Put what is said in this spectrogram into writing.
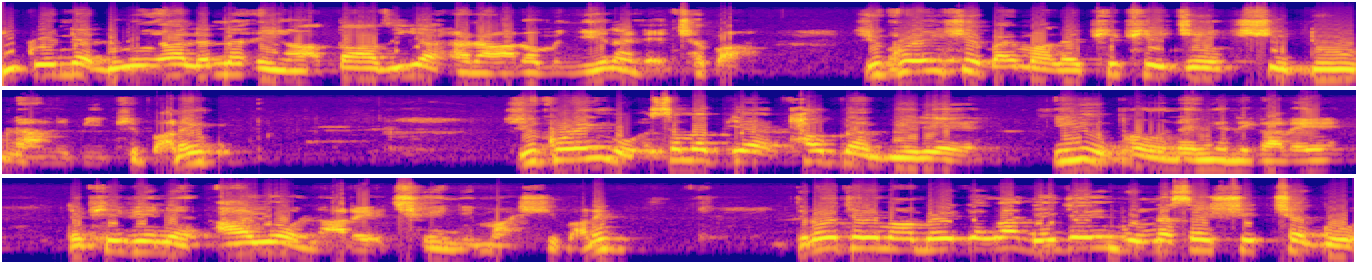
ယူကရိန်းနဲ့လူအင်အားလက်နက်အင်အားအသာစီးရထားတာကတော့မငြင်းနိုင်တဲ့အချက်ပါယူကရိန်းရှစ်ပိုင်းမှာလည်းဖြစ်ဖြစ်ချင်းရှစ်တိုးလာနေပြီဖြစ်ပါတယ်ယူကရိန်းကိုအစမပြတ်ထောက်ပံ့ပေးတဲ့ EU ဖွဲ့ဝင်နိုင်ငံတွေကလည်းတဖြည်းဖြည်းနဲ့အာရော့လာတဲ့အခြေအနေမှာရှိပါတယ်ဒီလိုချိန်မှာအမေရိကန်ကငြိမ်းချမ်းရေးမှု28ချက်ကို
